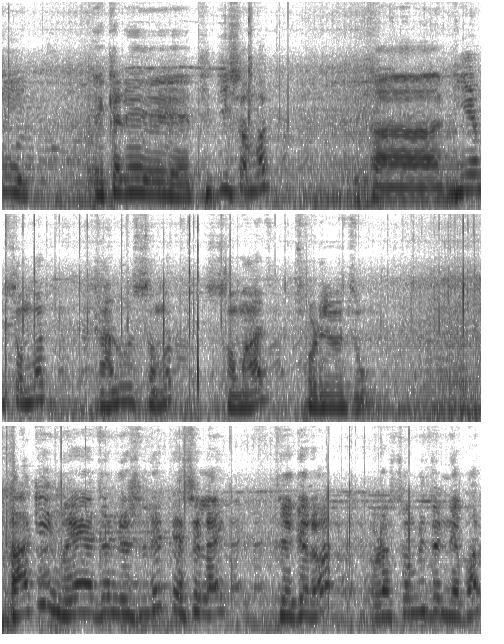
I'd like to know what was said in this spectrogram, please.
चाहिँ के अरे थिति सम्मत अ, नियम सम्मत कानुन सम्मत समाज छोडेर जाउँ ताकि नयाँ जेनेरेसनले त्यसैलाई टेकेर एउटा समृद्ध नेपाल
